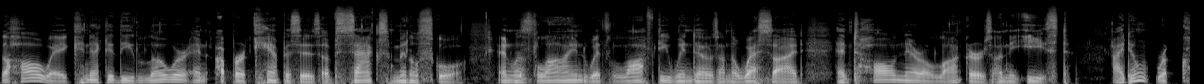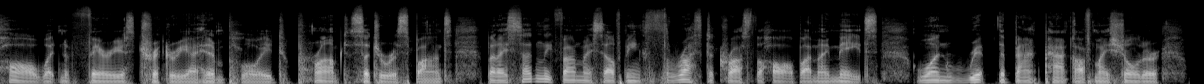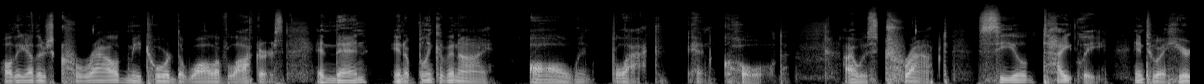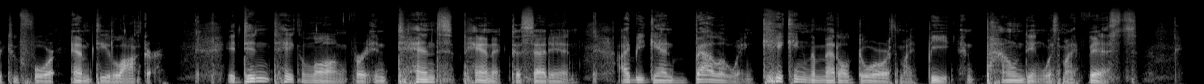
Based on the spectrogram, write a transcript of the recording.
The hallway connected the lower and upper campuses of Saxe Middle School and was lined with lofty windows on the west side and tall, narrow lockers on the east. I don't recall what nefarious trickery I had employed to prompt such a response, but I suddenly found myself being thrust across the hall by my mates. One ripped the backpack off my shoulder, while the others corralled me toward the wall of lockers. And then, in a blink of an eye, all went black and cold. I was trapped, sealed tightly into a heretofore empty locker. It didn't take long for intense panic to set in. I began bellowing, kicking the metal door with my feet, and pounding with my fists.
